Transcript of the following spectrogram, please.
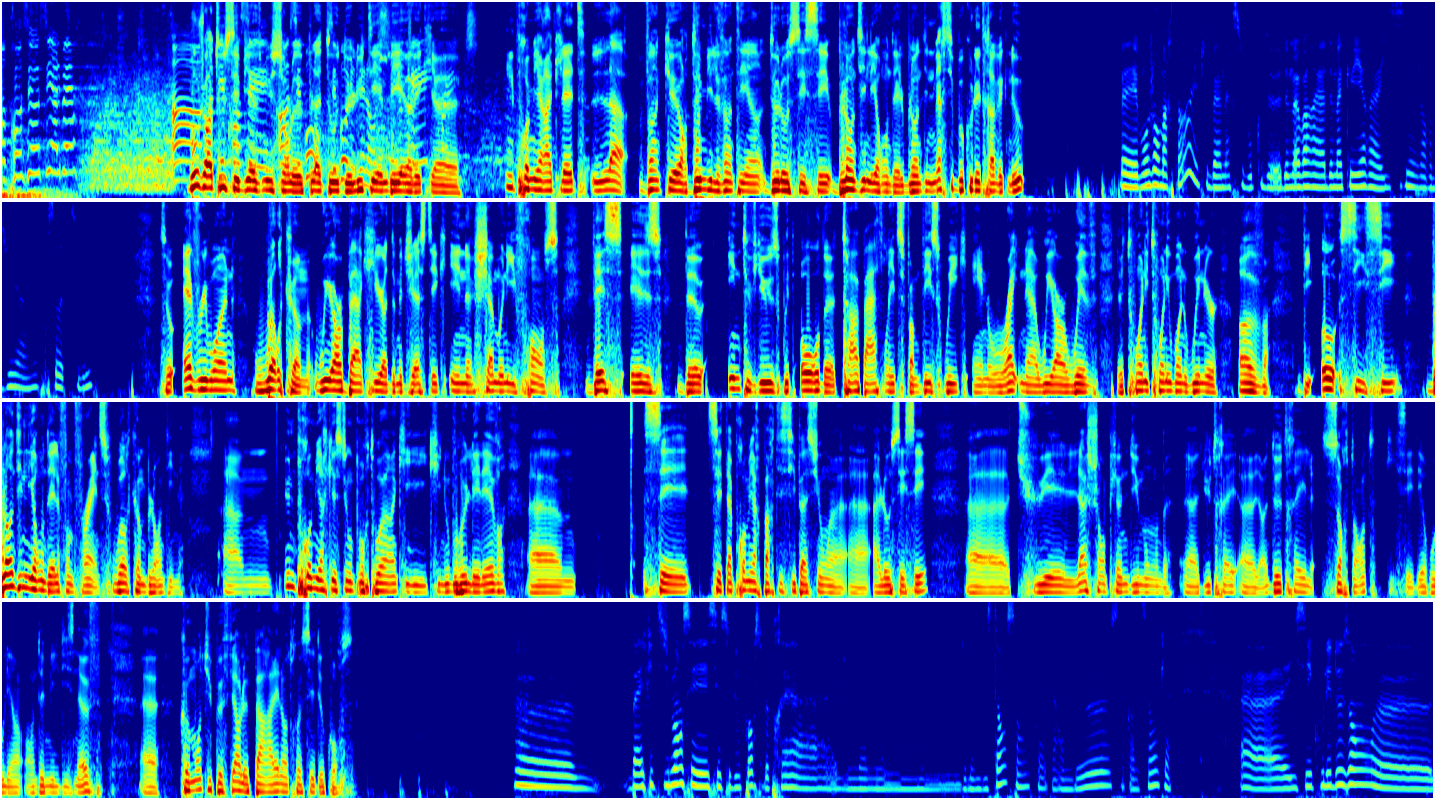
En français aussi, Albert Ah, Bonjour à tous et bienvenue sur ah, le plateau de l'UTMB avec euh, une première athlète, la vainqueur 2021 de l'OCC, Blandine Lirondelle. Blandine, merci beaucoup d'être avec nous. Ben, bonjour Martin, et puis ben, merci beaucoup de, m'avoir de m'accueillir euh, ici aujourd'hui euh, pour ce Web TV. So, everyone, welcome. We are back here at the Majestic in Chamonix, France. This is the interviews with all the top athletes from this week. And right now, we are with the 2021 winner of the OCC, Blandine Lirondelle from France. Welcome, Blandine. Um, une première question pour toi hein, qui, qui, nous brûle les lèvres. Um, c'est ta première participation à, l'OCC. Euh, tu es la championne du monde euh, du euh, de trail sortante qui s'est déroulée en, 2019. Comment tu peux faire le parallèle entre ces deux courses? Bah Effectivement, ces deux courses à peu près du même, de même distance, hein, entre 42 55. il s'est écoulé deux ans,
